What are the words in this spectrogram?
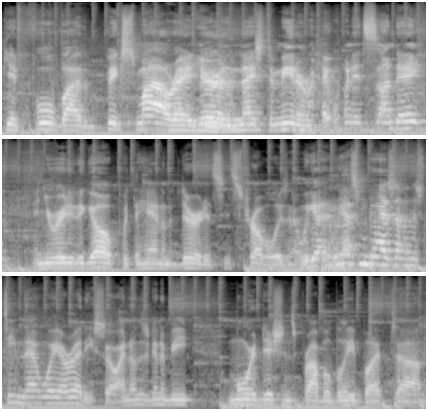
get fooled by the big smile right here and the nice demeanor right when it's Sunday and you're ready to go. Put the hand in the dirt. It's it's trouble, isn't it? We got we got some guys on this team that way already. So I know there's going to be more additions probably, but. Um,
